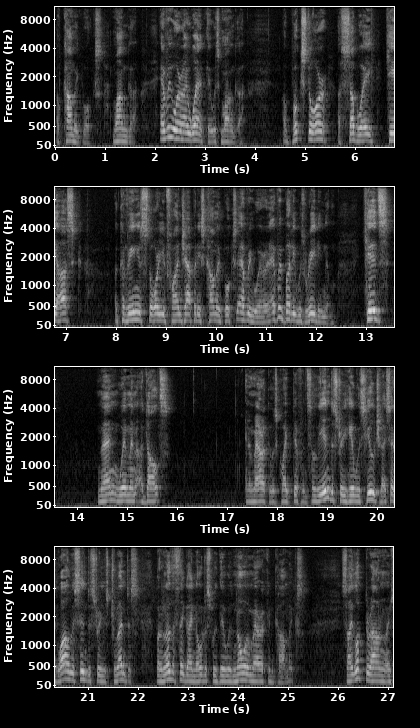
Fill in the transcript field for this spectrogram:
of comic books, manga. Everywhere I went, there was manga. A bookstore, a subway, kiosk, a convenience store, you'd find Japanese comic books everywhere, and everybody was reading them. kids, men, women, adults. In America, was quite different. So the industry here was huge. And I said, wow, this industry is tremendous. But another thing I noticed was there were no American comics. So I looked around and I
